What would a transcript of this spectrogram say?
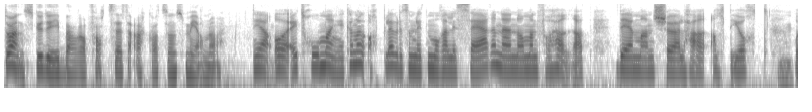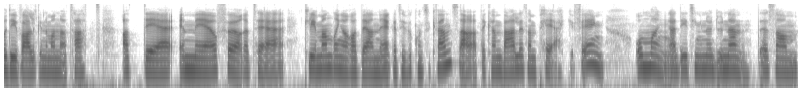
da ønsker de bare å fortsette akkurat sånn som vi gjør nå. Ja, og jeg tror mange kan også oppleve det som litt moraliserende når man får høre at det man sjøl har alltid gjort, og de valgene man har tatt, at det er med å føre til klimaendringer, og at det har negative konsekvenser. At det kan være litt sånn pekefing. Og mange av de tingene du nevnte som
